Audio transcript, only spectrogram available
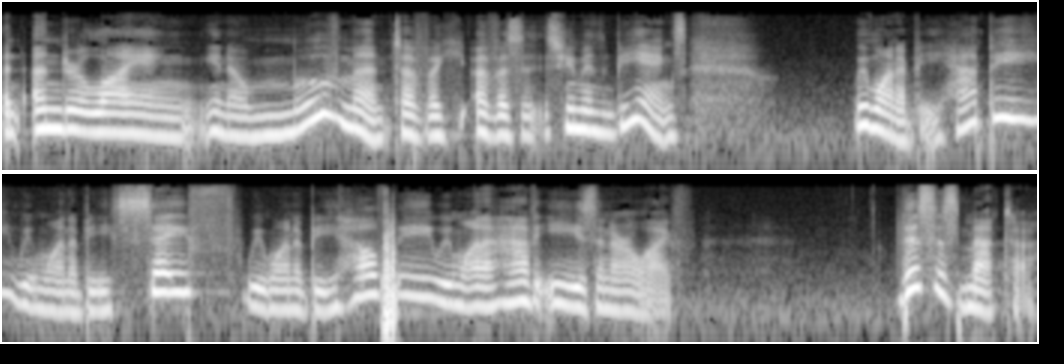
an underlying, you know, movement of, a, of us as human beings. We want to be happy, we want to be safe, we want to be healthy, we want to have ease in our life. This is metta.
